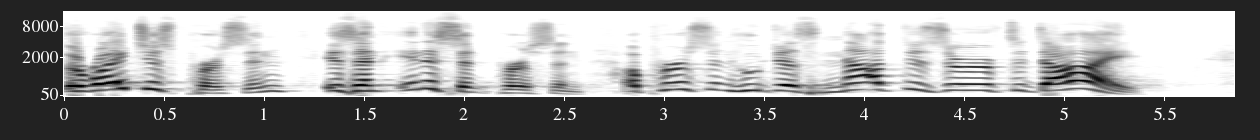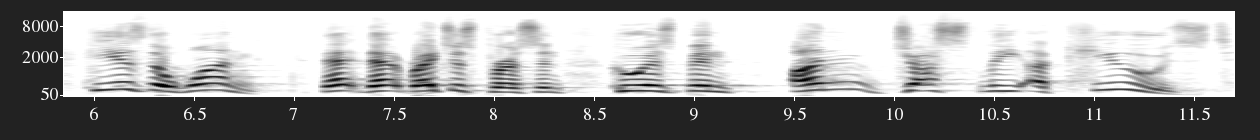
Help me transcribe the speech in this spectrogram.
The righteous person is an innocent person, a person who does not deserve to die. He is the one, that, that righteous person, who has been unjustly accused.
